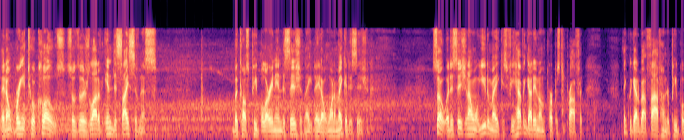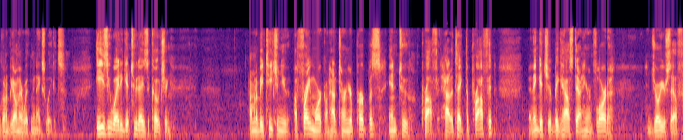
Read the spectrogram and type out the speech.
They don't bring it to a close. So there's a lot of indecisiveness because people are in indecision. They, they don't want to make a decision. So, a decision I want you to make is if you haven't got in on the purpose to profit, I think we got about 500 people going to be on there with me next week. It's easy way to get two days of coaching. I'm going to be teaching you a framework on how to turn your purpose into profit, how to take the profit and then get you a big house down here in Florida. Enjoy yourself.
